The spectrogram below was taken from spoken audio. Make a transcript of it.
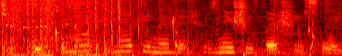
ці впливкомети не знищують перші слої.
